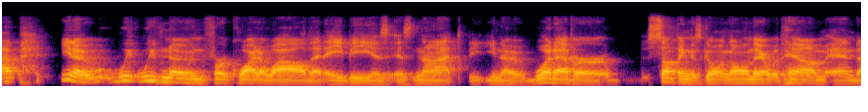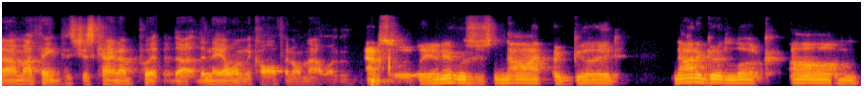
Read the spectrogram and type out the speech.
I, you know we we've known for quite a while that AB is is not you know whatever something is going on there with him, and um, I think it's just kind of put the the nail in the coffin on that one. Absolutely, and it was just not a good not a good look. Um,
